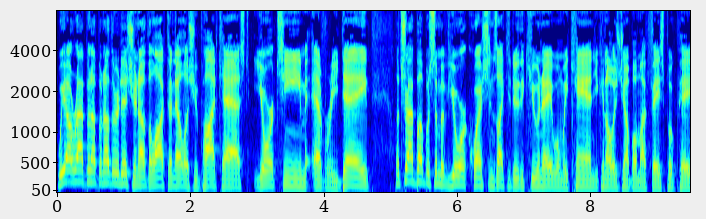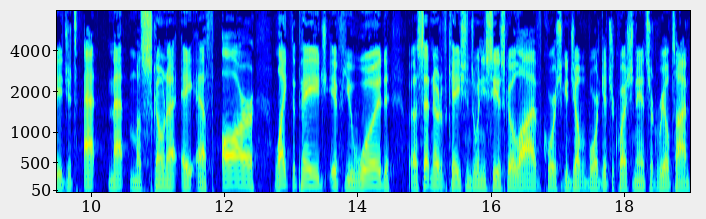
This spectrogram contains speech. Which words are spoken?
We are wrapping up another edition of the Locked on LSU podcast, your team every day. Let's wrap up with some of your questions. like to do the Q&A when we can. You can always jump on my Facebook page. It's at Matt Moscona AFR. Like the page if you would. Uh, set notifications when you see us go live. Of course, you can jump aboard, get your question answered real time.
